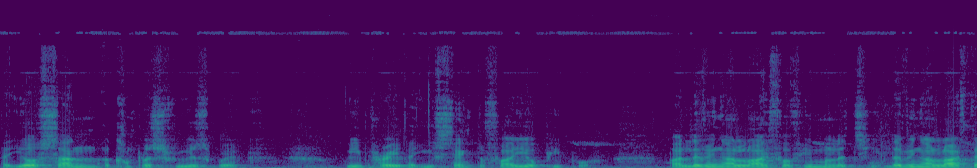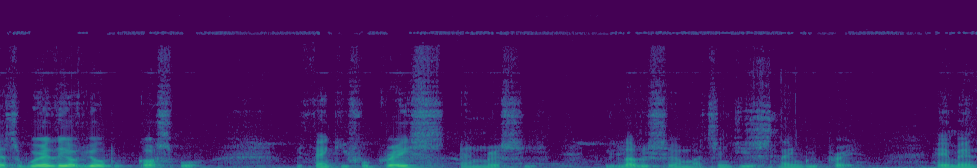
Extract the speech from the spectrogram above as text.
that your Son accomplished through his work. We pray that you sanctify your people by living a life of humility, living a life that's worthy of your gospel we thank you for grace and mercy. We love you so much. In Jesus' name we pray. Amen.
